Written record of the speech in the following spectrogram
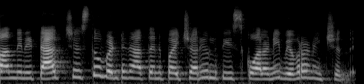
గాంధీని ట్యాగ్ చేస్తూ వెంటనే అతనిపై చర్యలు తీసుకోవాలని వివరణ ఇచ్చింది.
